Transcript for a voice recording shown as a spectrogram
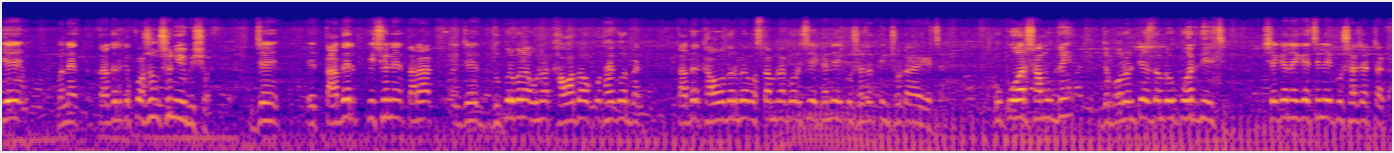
ইয়ে মানে তাদেরকে প্রশংসনীয় বিষয় যে তাদের পিছনে তারা যে দুপুরবেলা ওনারা খাওয়া দাওয়া কোথায় করবেন, তাদের খাওয়া দাওয়ার ব্যবস্থা আমরা করেছি, এখানে একুশ হাজার তিনশো টাকা গেছে। উপহার সামগ্রী, যে ভলেন্টিয়ার্স আমরা উপহার দিয়েছি, সেখানে গেছেন একুশ হাজার টাকা।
